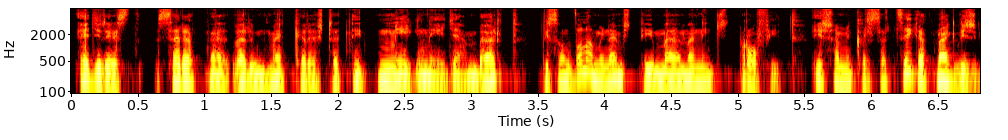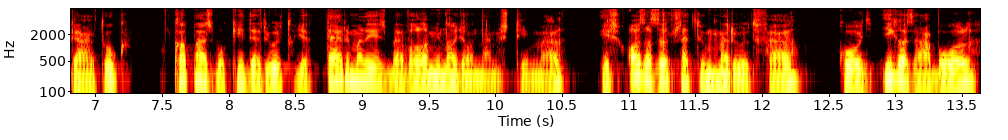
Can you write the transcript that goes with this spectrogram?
egyrészt szeretne velünk megkerestetni még négy embert, viszont valami nem stimmel, mert nincs profit. És amikor ezt a céget megvizsgáltuk, kapásból kiderült, hogy a termelésben valami nagyon nem stimmel, és az az ötletünk merült fel, hogy igazából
